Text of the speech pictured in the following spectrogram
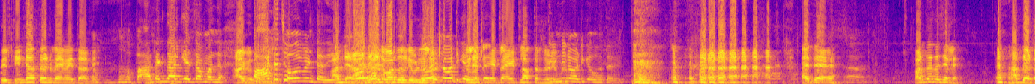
వీళ్ళు తిండేస్తారని భయం అవుతుంది పాటకు దానికి సంబంధం. పాట చెవి వింటది. ఎట్లా ఎట్లా. నోటికి పోతుంది. అయితే పడతారా చెల్లె? అద్దట.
